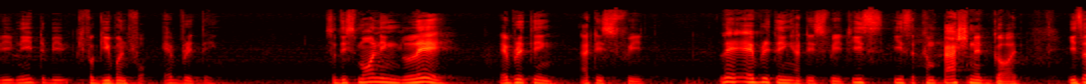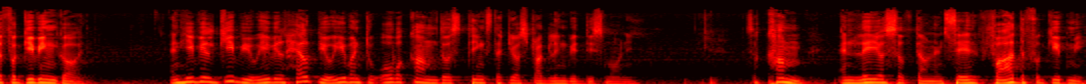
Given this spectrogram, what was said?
We need to be forgiven for everything. So this morning, lay everything at His feet. Lay everything at His feet. He's, he's a compassionate God, He's a forgiving God. And He will give you, He will help you even to overcome those things that you're struggling with this morning. So come and lay yourself down and say, Father, forgive me.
